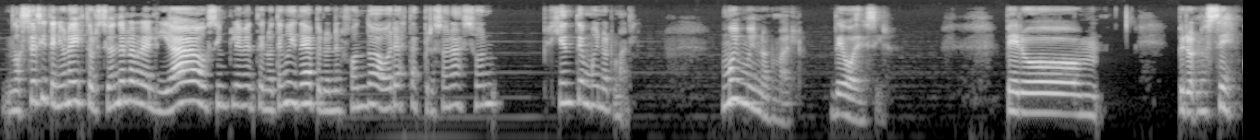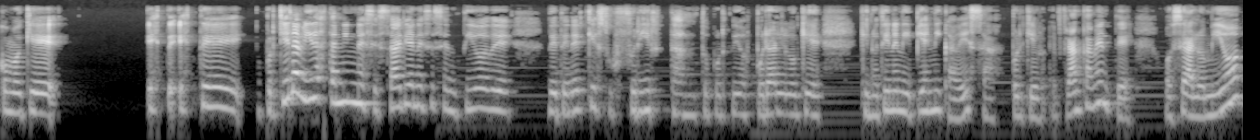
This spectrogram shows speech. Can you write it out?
no sé si tenía una distorsión de la realidad o simplemente, no tengo idea, pero en el fondo ahora estas personas son gente muy normal. Muy, muy normal, debo decir. Pero, pero no sé, como que este, este, ¿por qué la vida es tan innecesaria en ese sentido de, de tener que sufrir tanto, por Dios, por algo que, que no tiene ni pies ni cabeza? Porque, eh, francamente, o sea, lo mío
